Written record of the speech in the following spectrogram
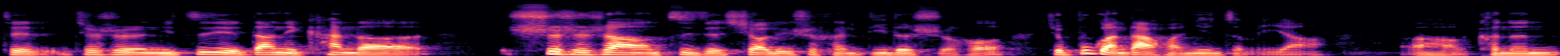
对，就是你自己当你看到事实上自己的效率是很低的时候，就不管大环境怎么样啊，可能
